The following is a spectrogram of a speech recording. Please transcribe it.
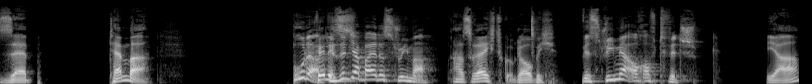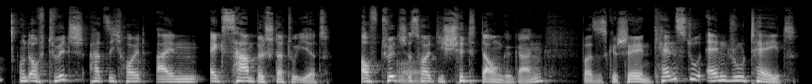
September? Bruder, Felix. wir sind ja beide Streamer. Hast recht, glaube ich. Wir streamen ja auch auf Twitch. Ja. Und auf Twitch hat sich heute ein Exempel statuiert. Auf Twitch Oh. ist heute die Shit down gegangen. Was ist geschehen? Kennst du Andrew Tate?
